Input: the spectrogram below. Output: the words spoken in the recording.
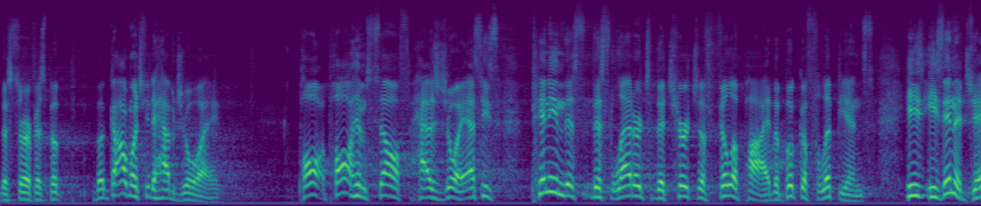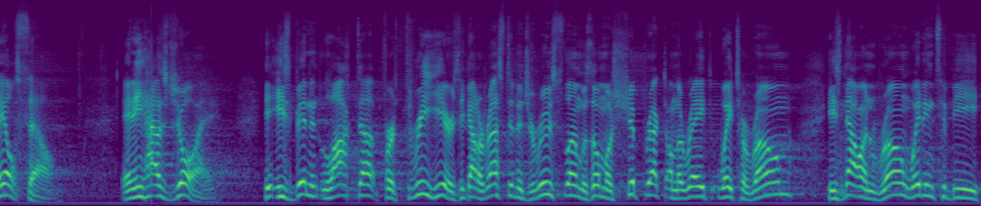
the surface, but, but God wants you to have joy. Paul, Paul himself has joy. As he's penning this, this letter to the church of Philippi, the book of Philippians, he's, he's in a jail cell and he has joy. He's been locked up for three years. He got arrested in Jerusalem, was almost shipwrecked on the way to Rome. He's now in Rome waiting to be,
